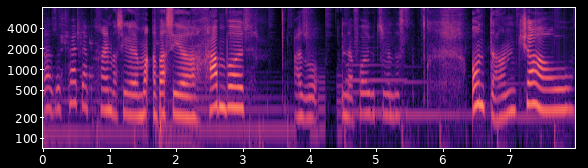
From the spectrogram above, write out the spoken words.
Also schreibt einfach rein, was ihr, was ihr haben wollt. Also in der Folge zumindest. Und dann, ciao.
